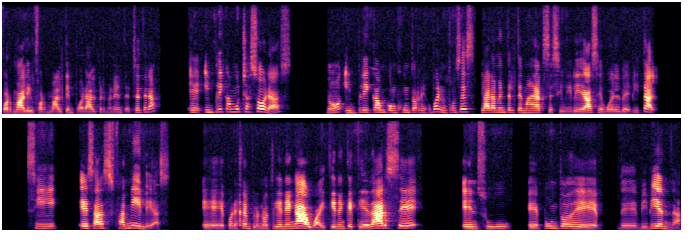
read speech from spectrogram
formal, informal, temporal, permanente, etcétera, eh, implica muchas horas, ¿no? Implica un conjunto de riesgos. Bueno, entonces claramente el tema de accesibilidad se vuelve vital. Si esas familias, eh, por ejemplo, no tienen agua y tienen que quedarse en su eh, punto de, de vivienda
